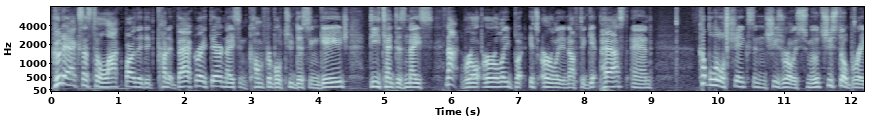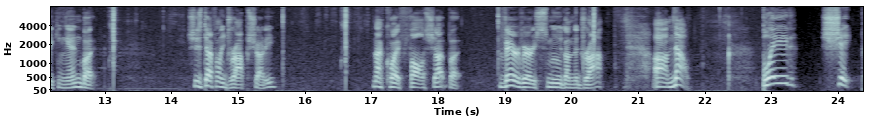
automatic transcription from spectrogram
Good access to the lock bar. They did cut it back right there. Nice and comfortable to disengage. Detent is nice. Not real early, but it's early enough to get past. And a couple little shakes and she's really smooth. She's still breaking in, but she's definitely drop shutty. Not quite fall shut, but very, very smooth on the drop. Um, now, Blade shape.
